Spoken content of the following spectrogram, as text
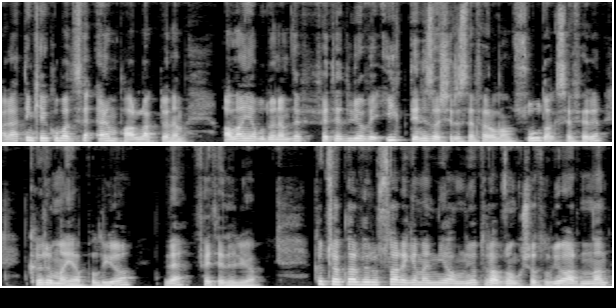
Alaaddin Keykubat ise en parlak dönem. Alanya bu dönemde fethediliyor ve ilk deniz aşırı sefer olan Suudak Seferi Kırım'a yapılıyor ve fethediliyor. Kıpçaklar ve Ruslar egemenliği alınıyor. Trabzon kuşatılıyor. Ardından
